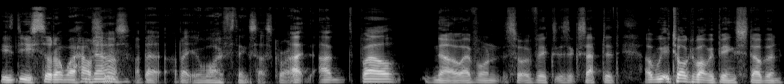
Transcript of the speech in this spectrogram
You, you still don't wear house no. shoes? I bet. I bet your wife thinks that's great. I, I, well, no, everyone sort of is accepted. Uh, we talked about me being stubborn.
